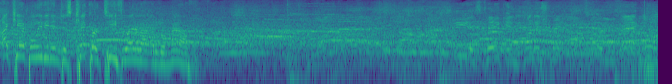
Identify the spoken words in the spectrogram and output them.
I can't believe he didn't just kick her teeth right out of her mouth. She is taking punishment. I'll tell you that. Going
